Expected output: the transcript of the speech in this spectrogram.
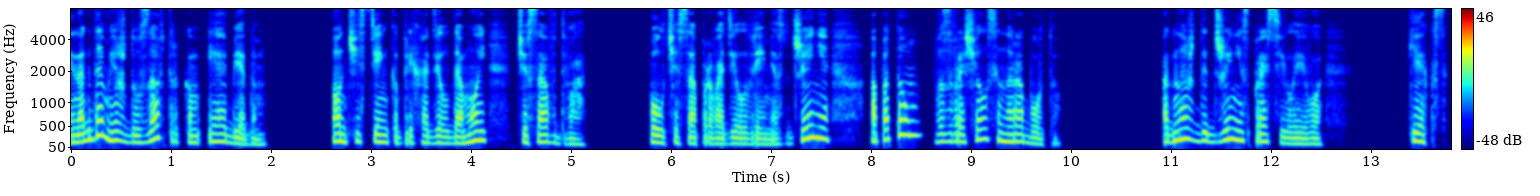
иногда между завтраком и обедом. Он частенько приходил домой часа в два. Полчаса проводил время с Дженни, а потом возвращался на работу. Однажды Дженни спросила его — «Кекс,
